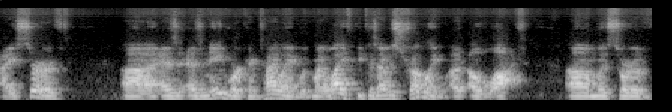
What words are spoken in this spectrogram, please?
I served uh, as, as an aid worker in Thailand with my wife because I was struggling a, a lot um, with sort of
